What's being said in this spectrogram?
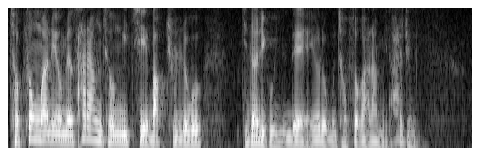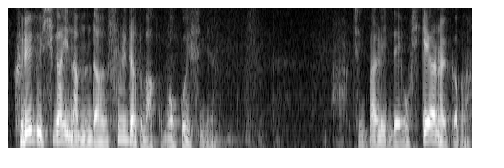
접속만 해오면 사랑, 정의, 지혜 막 주려고 기다리고 있는데 여러분 접속 안 합니다. 하루 종일. 그래도 시간이 남는다. 술이라도 먹고, 있으면. 아, 지금 빨리 내 혹시 깨어날까 봐.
